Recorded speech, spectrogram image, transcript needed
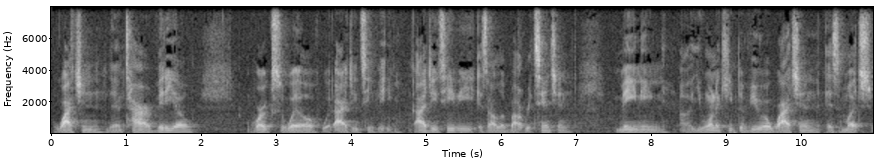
watching the entire video works well with IGTV. IGTV is all about retention, meaning uh, you want to keep the viewer watching as much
